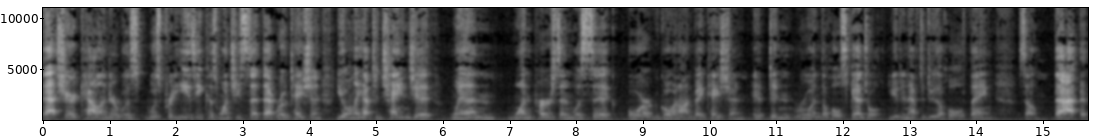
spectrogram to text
that shared calendar was was pretty easy because once you set that rotation, you only have to change it when one person was sick or going on vacation. It didn't ruin the whole schedule. You didn't have to do the whole thing. So that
